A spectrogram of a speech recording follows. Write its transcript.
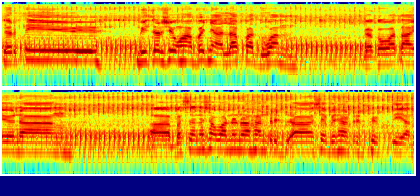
30 meters yung haba niya, lapad 1. Gagawa tayo ng ah, basta nasa 100 ah, 750 yan.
